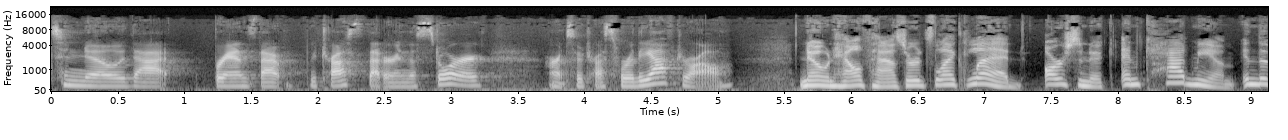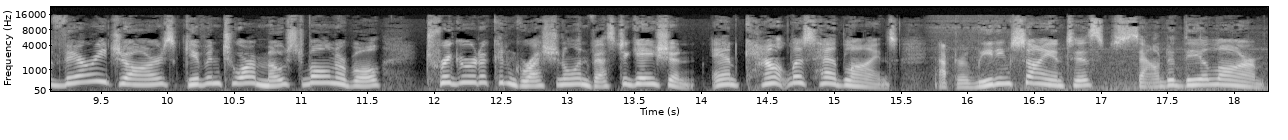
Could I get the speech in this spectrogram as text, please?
to know that brands that we trust that are in the store aren't so trustworthy after all. Known health hazards like lead, arsenic, and cadmium in the very jars given to our most vulnerable triggered a congressional investigation and countless headlines after leading scientists sounded the alarm.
